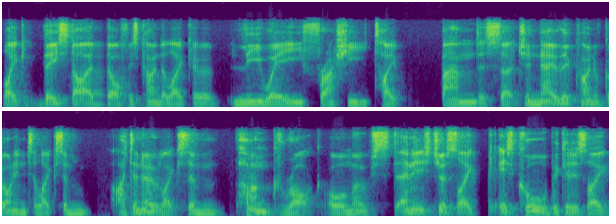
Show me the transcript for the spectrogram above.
Like they started off as kind of like a leeway, thrashy type band as such, and now they've kind of gone into like some I don't know, like some punk rock almost. And it's just like, it's cool because it's like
